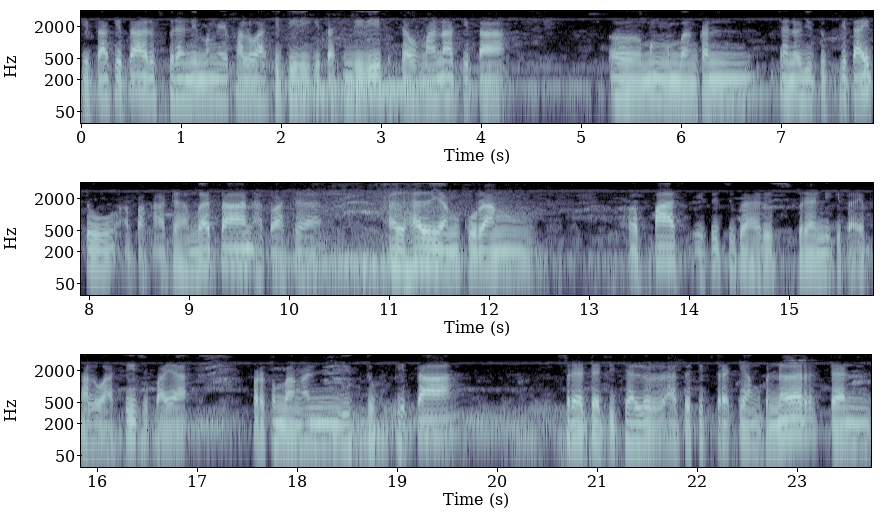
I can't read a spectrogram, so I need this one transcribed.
Kita kita harus berani mengevaluasi diri kita sendiri sejauh mana kita eh, mengembangkan channel YouTube kita itu. Apakah ada hambatan atau ada hal-hal yang kurang pas itu juga harus berani kita evaluasi supaya perkembangan YouTube kita berada di jalur atau di track yang benar dan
